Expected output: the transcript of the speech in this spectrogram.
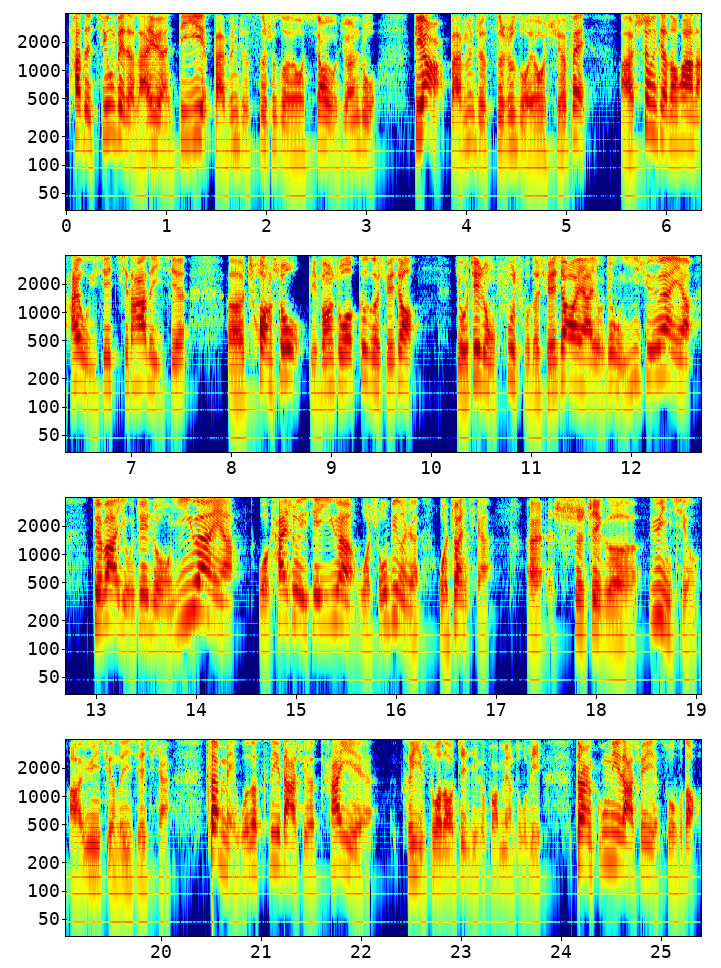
它的经费的来源，第一，百分之四十左右校友捐助；第二，百分之四十左右学费啊，剩下的话呢，还有一些其他的一些呃创收，比方说各个学校有这种附属的学校呀，有这种医学院呀，对吧？有这种医院呀，我开设一些医院，我收病人，我赚钱，呃，是这个运行啊，运行的一些钱，在美国的私立大学，它也。可以做到这几个方面独立，但是公立大学也做不到。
